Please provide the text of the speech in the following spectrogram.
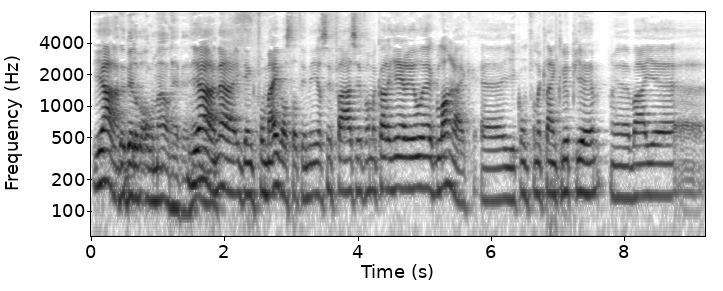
Ja. Dat willen we allemaal hebben. Ja, nou, ik denk voor mij was dat in de eerste fase van mijn carrière heel erg belangrijk. Uh, je komt van een klein clubje uh, waar, je, uh,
